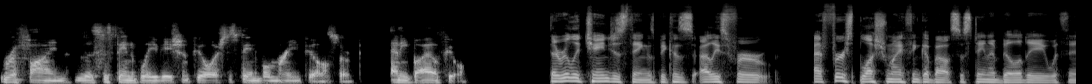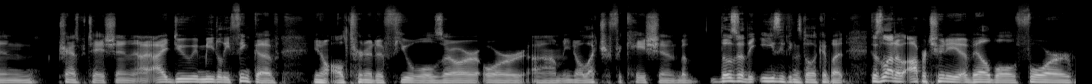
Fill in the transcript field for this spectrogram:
refine the sustainable aviation fuel or sustainable marine fuels or any biofuel. That really changes things because, at least for at first blush, when I think about sustainability within transportation, I, I, do immediately think of you know alternative fuels or or um, you know electrification. But those are the easy things to look at. But there's a lot of opportunity available for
